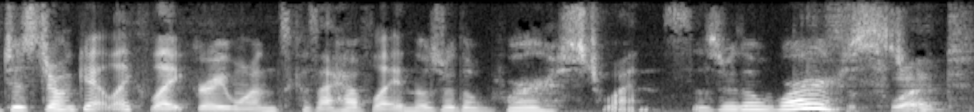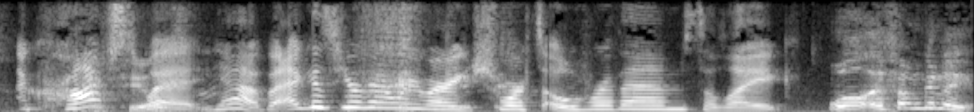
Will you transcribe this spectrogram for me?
just don't get like light gray ones because I have light and those are the worst ones. Those are the worst. the sweat? The crotch sweat, yeah. But I guess you're gonna be wearing shorts over them, so like, Well, if I'm gonna,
